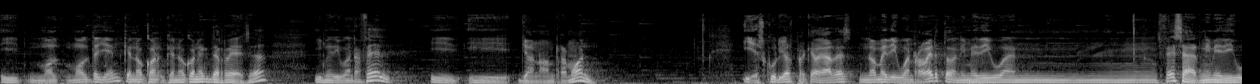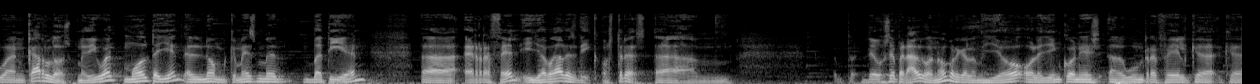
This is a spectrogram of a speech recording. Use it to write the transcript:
i molt, molta gent que no, que no conec de res, eh? I me diuen Rafael i, i jo no en Ramon. I és curiós perquè a vegades no me diuen Roberto, ni me diuen César, ni me diuen Carlos. Me diuen molta gent, el nom que més me batien uh, és Rafael. I jo a vegades dic, ostres, um, deu ser per algo, no? Perquè a lo millor o la gent coneix algun Rafael que, que,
